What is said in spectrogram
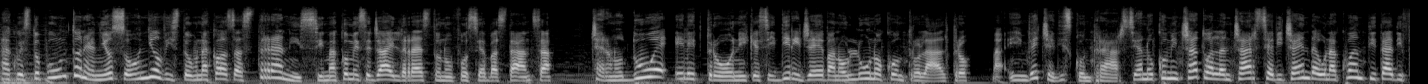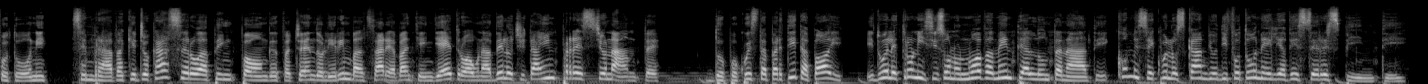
A questo punto nel mio sogno ho visto una cosa stranissima, come se già il resto non fosse abbastanza. C'erano due elettroni che si dirigevano l'uno contro l'altro, ma invece di scontrarsi hanno cominciato a lanciarsi a vicenda una quantità di fotoni. Sembrava che giocassero a ping pong facendoli rimbalzare avanti e indietro a una velocità impressionante. Dopo questa partita poi i due elettroni si sono nuovamente allontanati, come se quello scambio di fotone li avesse respinti.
